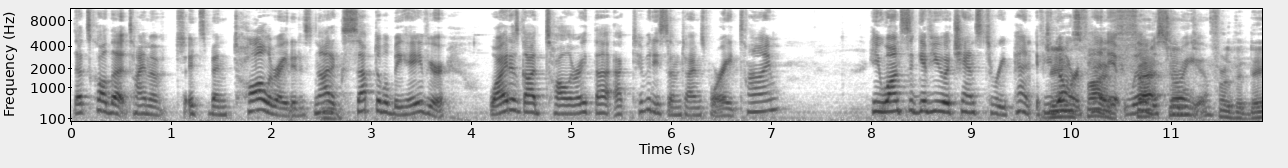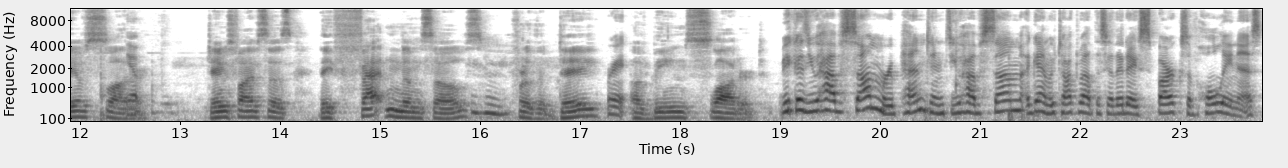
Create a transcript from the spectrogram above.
That's called that time of it's been tolerated. It's not hmm. acceptable behavior. Why does God tolerate that activity sometimes for a time? He wants to give you a chance to repent. If you don't repent, 5, it will destroy you. for the day of slaughter. Yep. James 5 says, they fatten themselves for the day Mm-hmm. Right. of being slaughtered. because you have some repentance you have some again we talked about this the other day sparks of holiness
